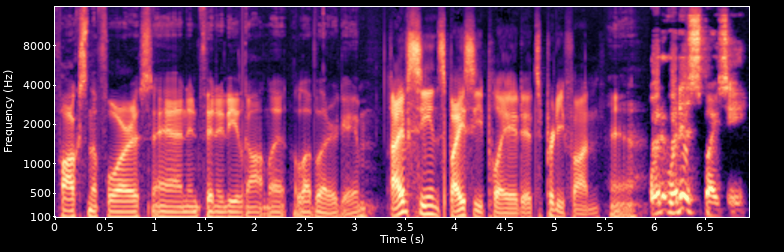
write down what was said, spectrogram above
Fox in the Forest, and Infinity Gauntlet, a love letter game. I've seen Spicy played. It's pretty fun. Yeah. What what is spicy?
